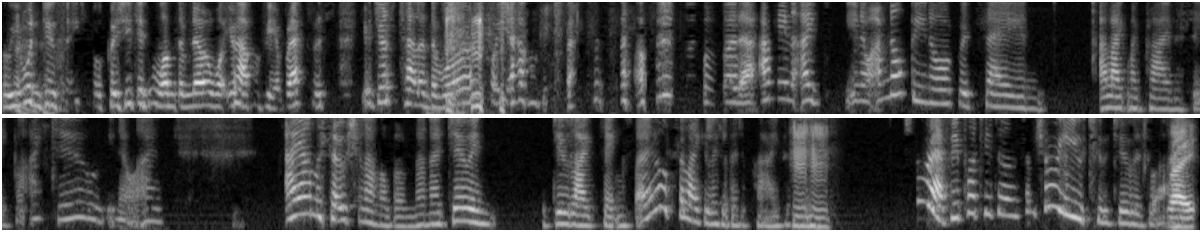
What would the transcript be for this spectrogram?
"Well, you wouldn't do Facebook because you didn't want them knowing what you're having for your breakfast. You're just telling the world what you're having for your breakfast now." But, but uh, I mean, I you know, I'm not being awkward saying I like my privacy, but I do. You know, I I am a social animal and I do in, do like things, but I also like a little bit of privacy. Mhm. Sure, everybody does. I'm sure you two do as well. Right.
